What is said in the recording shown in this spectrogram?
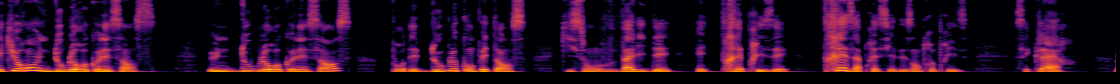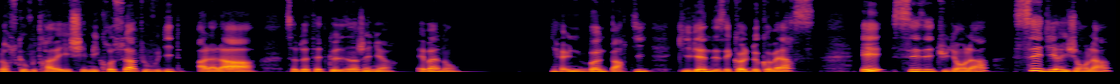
et qui auront une double reconnaissance. Une double reconnaissance pour des doubles compétences qui sont validées et très prisées, très appréciées des entreprises. C'est clair. Lorsque vous travaillez chez Microsoft, vous vous dites Ah là là, ça doit être que des ingénieurs. Eh ben non. Il y a une bonne partie qui viennent des écoles de commerce. Et ces étudiants-là, ces dirigeants-là,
